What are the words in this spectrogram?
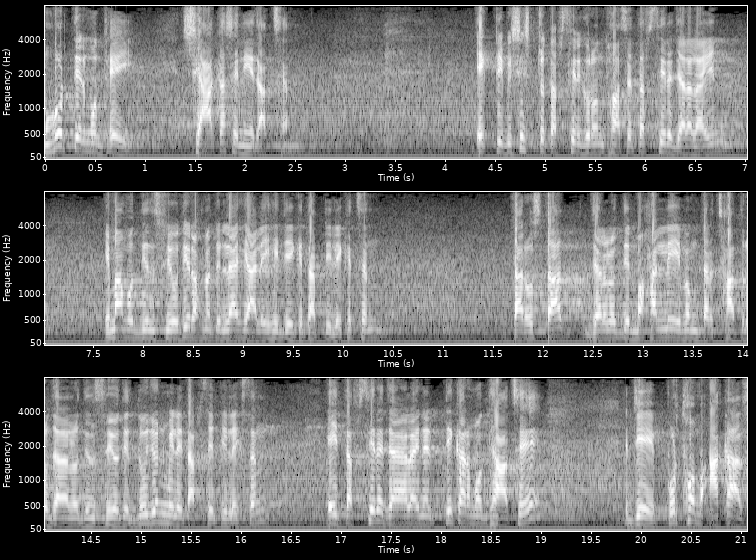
মুহূর্তের মধ্যেই সে আকাশে নিয়ে যাচ্ছেন। একটি বিশিষ্ট তাফসির গ্রন্থ আছে, তাফসির জালালাইন। ইমামউদ্দিন সৈয়দি রহমতুল্লাহ আলহি যে কিতাবটি লিখেছেন তার ওস্তাদ জালালউদ্দিন মহাল্লি এবং তার ছাত্র জালালউদ্দিন সৈয়দি দুজন মিলে তাফসিরটি লিখছেন। এই তাফসিরে জালালাইনের টিকার মধ্যে আছে যে প্রথম আকাশ,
